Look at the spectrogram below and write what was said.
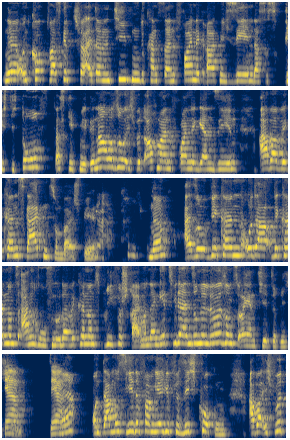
ne, und guckt, was gibt's für Alternativen. Du kannst deine Freunde gerade nicht sehen, das ist richtig doof. Das geht mir genauso. Ich würde auch meine Freunde gern sehen, aber wir können skypen zum Beispiel. Ja. Ne? Also wir können oder wir können uns anrufen oder wir können uns Briefe schreiben und dann geht's wieder in so eine lösungsorientierte Richtung. Ja. Ja. Ne? Und da muss jede Familie für sich gucken. Aber ich würde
